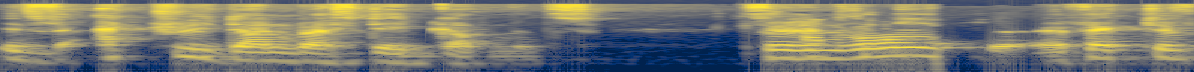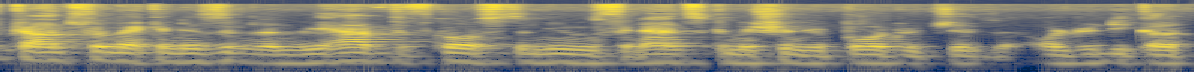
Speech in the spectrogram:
is actually done by state governments. So it Absolutely. involves effective transfer mechanisms, and we have, of course, the new Finance Commission report, which has already got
